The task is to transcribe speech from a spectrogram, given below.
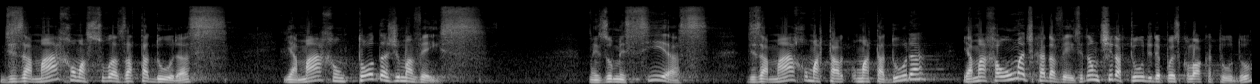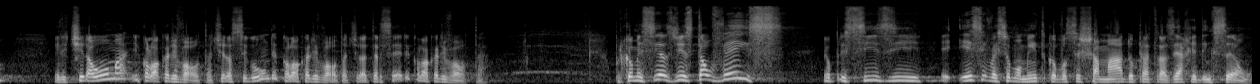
desamarram as suas ataduras e amarram todas de uma vez. Mas o Messias desamarra uma atadura e amarra uma de cada vez. Ele não tira tudo e depois coloca tudo. Ele tira uma e coloca de volta. Tira a segunda e coloca de volta. Tira a terceira e coloca de volta. Porque o Messias diz: talvez eu precise, esse vai ser o momento que eu vou ser chamado para trazer a redenção.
